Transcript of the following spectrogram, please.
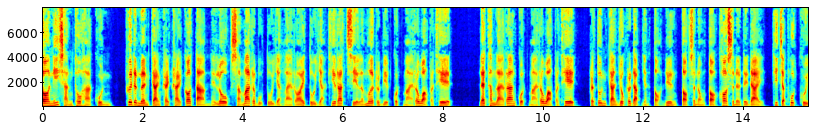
ตอนนี้ฉันโทรหาคุณเพื่อดำเนินการใครๆ ก็ตามในโลกสามารถระบุตัวอย่างหลายร้อยตัวอย่างที่รัสเซียละเมิดระเบียบกฎหมายระหว่างประเทศ และทำลายร่างกฎหมายระหว่างประเทศ กระตุ้นการยกระดับอย่างต่อเนื่องตอบสนองต่อข้อเสนอใด ๆ ที่จะพูดคุย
